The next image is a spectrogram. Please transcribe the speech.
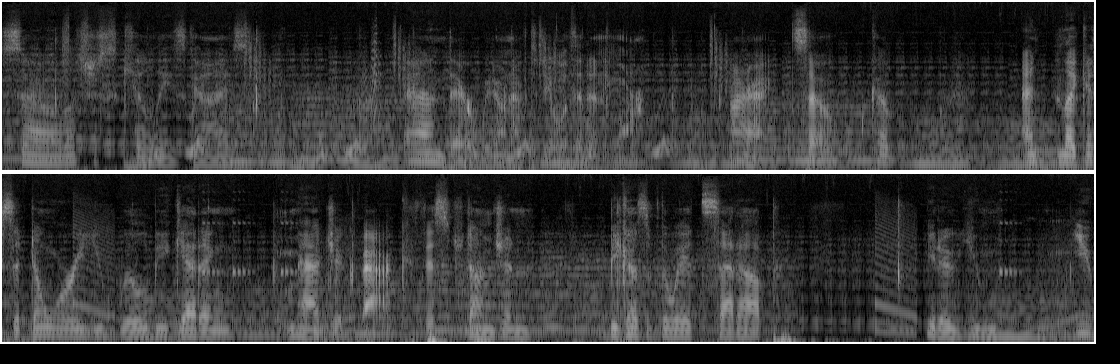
So let's just kill these guys. And there, we don't have to deal with it anymore. Alright, so, come. and like I said, don't worry, you will be getting magic back. This dungeon, because of the way it's set up, you know, you, you,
